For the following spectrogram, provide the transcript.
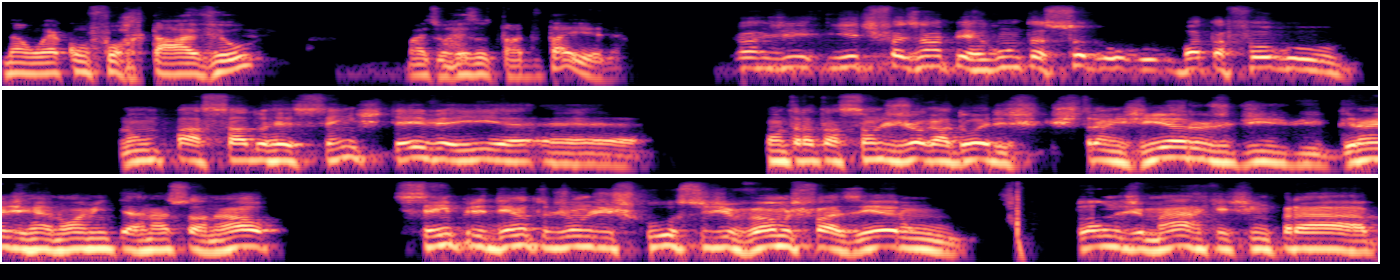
não é confortável, mas o resultado está aí, né? Jorge, ia te fazer uma pergunta sobre o Botafogo, num passado recente, teve aí é, é contratação de jogadores estrangeiros de, de grande renome internacional sempre dentro de um discurso de vamos fazer um plano de marketing para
